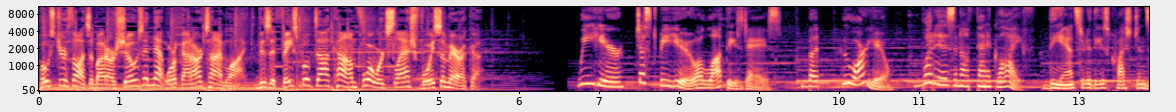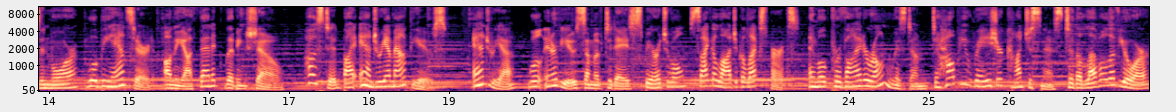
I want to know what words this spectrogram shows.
Post your thoughts about our shows and network on our timeline. Visit facebook.com forward slash voice America. We hear just be you a lot these days. But who are you? What is an authentic life? The answer to these questions and more will be answered on The Authentic Living Show, hosted by Andrea Matthews. Andrea will interview some of today's spiritual, psychological experts and will provide her own wisdom to help you raise your consciousness to the level of your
